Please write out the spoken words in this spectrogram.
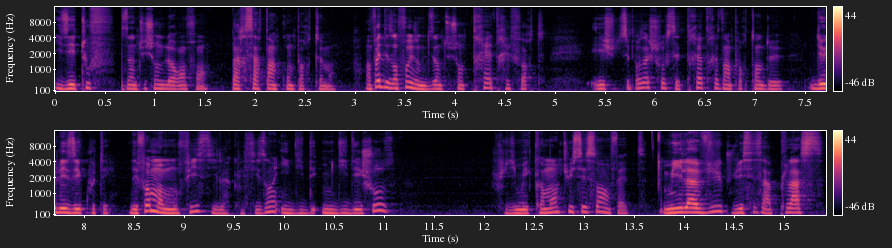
ils étouffent les intuitions de leur enfant par certains comportements. En fait, les enfants, ils ont des intuitions très, très fortes. Et c'est pour ça que je trouve que c'est très, très important de, de les écouter. Des fois, moi, mon fils, il a que 6 ans, il me dit des choses je lui dis, mais comment tu sais ça en fait? Mais il a vu que je lui laissais sa place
